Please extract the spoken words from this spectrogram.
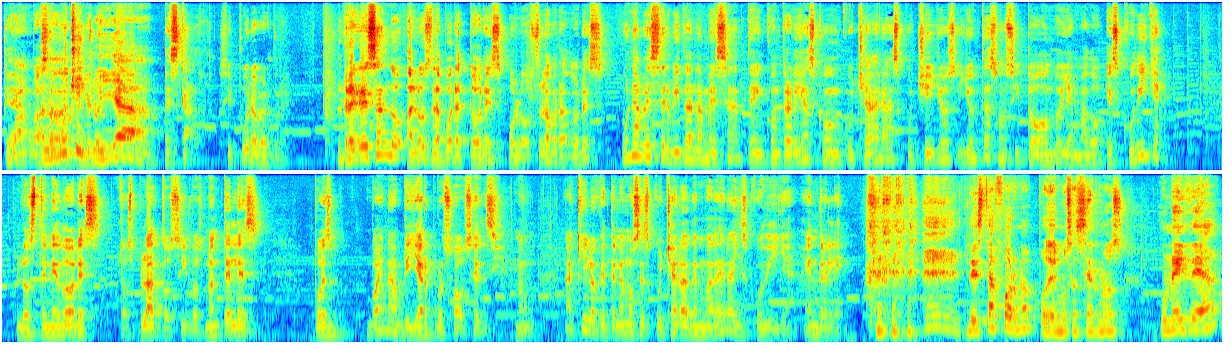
que a lo mucho incluía pescado. Sí, pura verdura. Regresando a los laboradores o los labradores, una vez servida la mesa te encontrarías con cucharas, cuchillos y un tazoncito hondo llamado escudilla. Los tenedores, los platos y los manteles, pues van a brillar por su ausencia, ¿no? Aquí lo que tenemos es cuchara de madera y escudilla, éndrele. De esta forma podemos hacernos una idea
